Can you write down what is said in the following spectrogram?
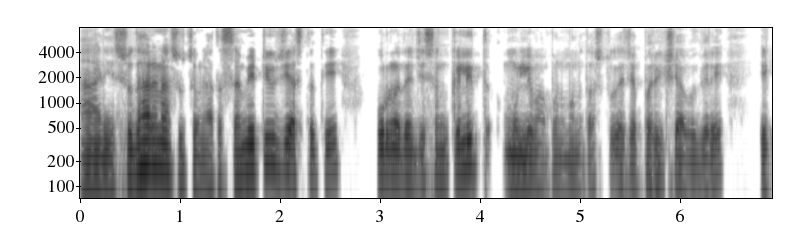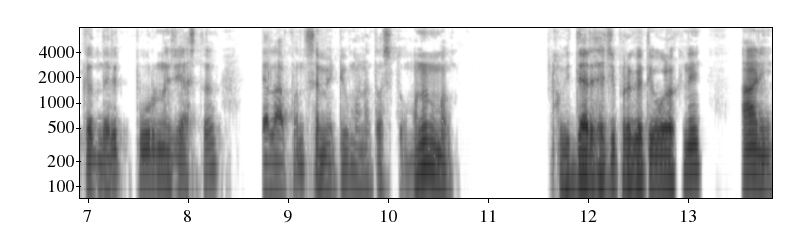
आणि सुधारणा सुचवणे. आता समेटिव्ह जे असतं ते पूर्ण त्यांची संकलित मूल्यमापन म्हणत असतो. त्याच्या परीक्षा वगैरे एकंदरीत पूर्ण जे असतं त्याला आपण समेटिव्ह म्हणत असतो. म्हणून मग विद्यार्थ्याची प्रगती ओळखणे आणि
